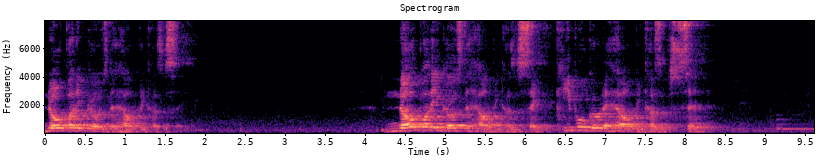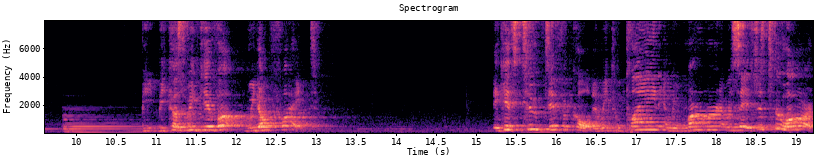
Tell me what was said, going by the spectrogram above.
nobody goes to hell because of Satan. Nobody goes to hell because of Satan. People go to hell because of sin. Be- because we give up, we don't fight. It gets too difficult, and we complain and we murmur and we say, It's just too hard.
